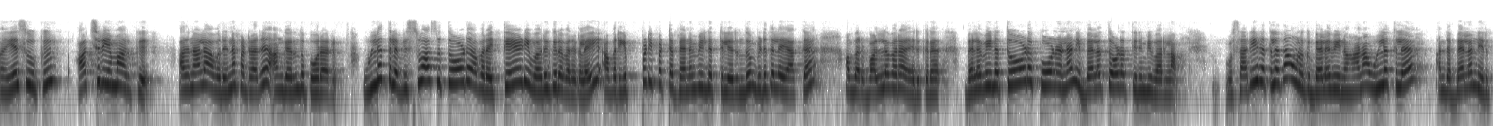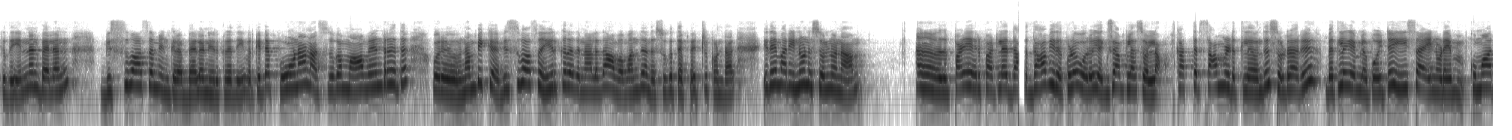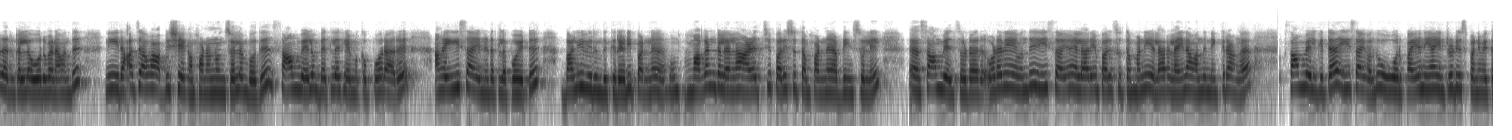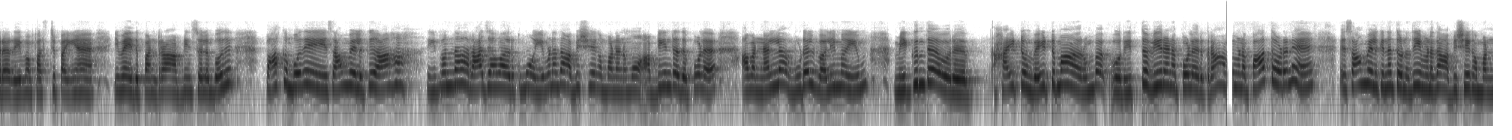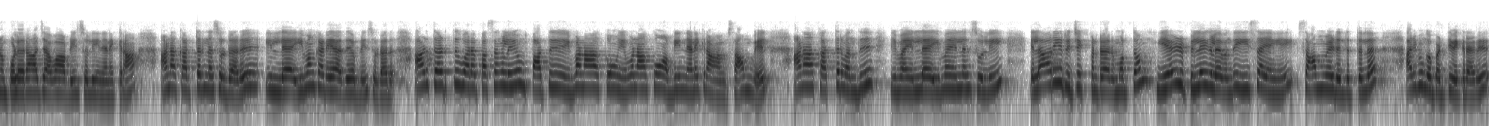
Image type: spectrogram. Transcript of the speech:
இயேசுவுக்கு ஆச்சரியமாக இருக்குது அதனால் அவர் என்ன பண்ணுறாரு அங்கேருந்து போகிறாரு உள்ளத்தில் விசுவாசத்தோடு அவரை தேடி வருகிறவர்களை அவர் எப்படிப்பட்ட பலவீனத்திலிருந்தும் விடுதலையாக்க அவர் வல்லவராக இருக்கிறார். பலவீனத்தோடு போனேன்னா நீ பலத்தோடு திரும்பி வரலாம். சரீரத்தில் தான் உனக்கு பலவீனம் ஆனால் உள்ளத்தில் அந்த பலன் இருக்குது. என்னன்னு பலன்? விசுவாசம் என்கிற பலன் இருக்கிறது. இவர்கிட்ட போனால் நான் சுகமாவேன்றது ஒரு நம்பிக்கை. விசுவாசம் இருக்கிறதுனால தான் அவன் வந்து அந்த சுகத்தை பெற்றுக்கொண்டாள். இதே மாதிரி இன்னொன்று சொல்லணும்னா பழைய ஏற்பாட்டில் தா தாவிதை கூட ஒரு எக்ஸாம்பிளாக சொல்லலாம். கத்தர் சாமிடத்தில் வந்து சொல்கிறாரு பெத்லகேமில் போயிட்டு ஈசா என்னுடைய குமாரர்களில் ஒருவனை வந்து நீ ராஜாவாக அபிஷேகம் பண்ணணும்னு சொல்லும்போது சாம்வேலும் பெத்லகேமுக்கு போகிறாரு அங்கே ஈசா என்னிடத்துல போயிட்டு பலி விருந்துக்கு ரெடி பண்ணு. உன் மகன்களெல்லாம் அழைச்சி பரிசுத்தம் பண்ணு அப்படின்னு சொல்லி சாம்வேல் சொல்கிறாரு உடனே வந்து ஈசாயும் எல்லாரையும் பரிசுத்தம் பண்ணி எல்லாரும் லைனாக வந்து நிற்கிறாங்க சாம்வேல் கிட்ட ஈசாய் வந்து ஒவ்வொரு பையனையாக இன்ட்ரடியூஸ் பண்ணி வைக்கிறாரு. இவன் ஃபஸ்ட்டு பையன் இவன் இது பண்ணுறான் அப்படின்னு சொல்லும்போது பார்க்கும்போதே சாம்வேலுக்கு ஆஹா இவன் தான் ராஜாவாக இருக்குமோ இவனை தான் அபிஷேகம் பண்ணணுமோ அப்படின்றது போல் அவன் நல்ல உடல் வலிமையும் மிகுந்த ஒரு ஹைட்டும் வெயிட்டுமா ரொம்ப ஒரு யுத்த வீரனை போல இருக்கிறான். இவனை பார்த்த உடனே சாம்வேலுக்கு என்ன தோணுது? இவனை தான் அபிஷேகம் பண்ண போல ராஜாவா அப்படின்னு சொல்லி நினைக்கிறான். ஆனால் கர்த்தர் என்ன சொல்கிறாரு இல்லை இவன் கிடையாது அப்படின்னு சொல்கிறாரு அடுத்தடுத்து வர பசங்களையும் பார்த்து இவனாக்கும் இவனாக்கும் அப்படின்னு நினைக்கிறான் சாம்வேல். ஆனால் கர்த்தர் வந்து இவன் இல்லை இவன் இல்லைன்னு சொல்லி எல்லாரையும் ரிஜெக்ட் பண்ணுறாரு மொத்தம் ஏழு பிள்ளைகளை வந்து ஈசாயை சாமுவேலிடத்துல அறிமுகப்படுத்தி வைக்கிறாரு.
